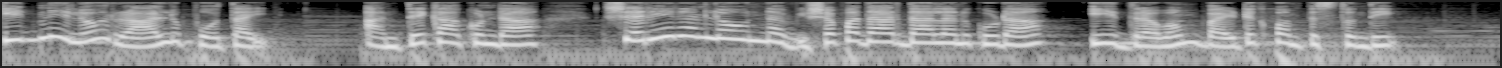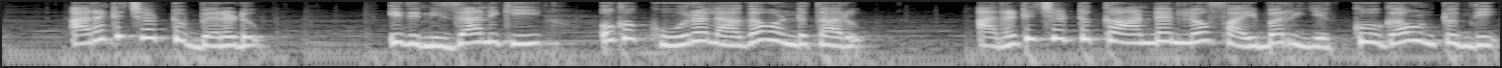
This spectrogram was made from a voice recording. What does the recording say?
కిడ్నీలో రాళ్ళు పోతాయి. అంతేకాకుండా శరీరంలో ఉన్న విష పదార్థాలను కూడా ఈ ద్రవం బయటకు పంపిస్తుంది. అరటి చెట్టు బెరడు. ఇది నిజానికి ఒక కూరలాగా వండుతారు. అరటి చెట్టు కాండంలో ఫైబర్ ఎక్కువగా ఉంటుంది.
